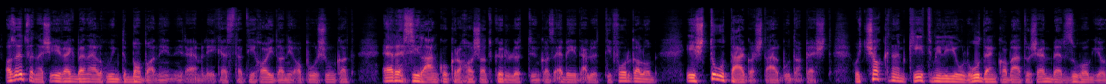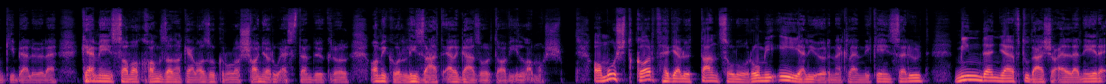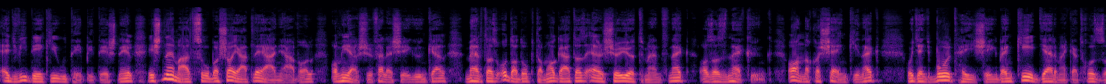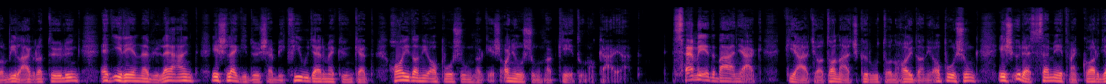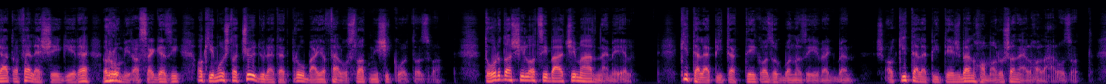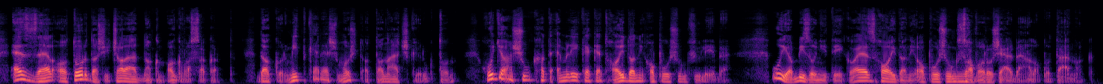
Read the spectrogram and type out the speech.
Az ötvenes években elhunyt babanénire emlékezteti hajdani apósunkat, erre szilánkokra hasad körülöttünk az ebéd előtti forgalom, és tótágast áll Budapest, hogy csak nem két millió lódenkabátos ember zuhogjon ki belőle, kemény szavak hangzanak el azokról a sanyarú esztendőkről, amikor Lizát elgázolta a villamos. A most karthegy előtt táncoló Romi éjjeli őrnek lenni kényszerült, minden nyelv tudása ellenére egy vidéki útépítésnél, és nem állt szóba saját leányával, a mi első feleségünkkel, mert az odadobta magát az első jöttmentnek, azaz nekünk, annak a senkinek, hogy egy bolt helyiségben két gyermeket hozzon világra tőlünk, egy Irén nevű leányt és legidősebbik fiúgyermekünket, hajdani apósunknak és anyósunknak két unokáját. Szemétbányák! kiáltja a tanácskörúton hajdani apósunk, és üres szemét meg kardját a feleségére, Romira szegezi, aki most a csődületet próbálja feloszlatni sikoltozva. Tordasi Laci bácsi már nem él. Kitelepítették azokban az években, és a kitelepítésben hamarosan elhalálozott. Ezzel a Tordasi családnak magva szakadt. De akkor mit keres most a tanácskörúton? Hogyan súghat emlékeket hajdani apósunk fülébe? Újabb bizonyítéka ez hajdani apósunk zavaros elbeállapotának.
